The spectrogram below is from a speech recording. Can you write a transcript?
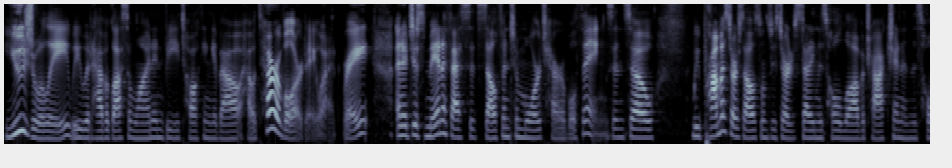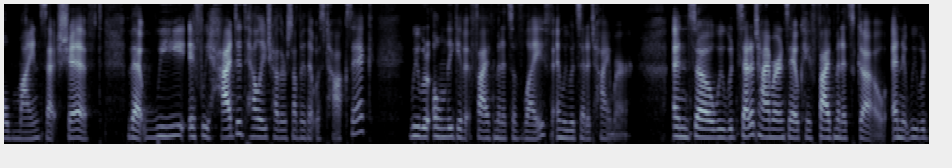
usually we would have a glass of wine and be talking about how terrible our day went, right? And it just manifests itself into more terrible things. And so we promised ourselves once we started studying this whole law of attraction and this whole mindset shift that we if we had to tell each other something that was toxic, we would only give it 5 minutes of life and we would set a timer. And so we would set a timer and say, okay, five minutes go. And it, we would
